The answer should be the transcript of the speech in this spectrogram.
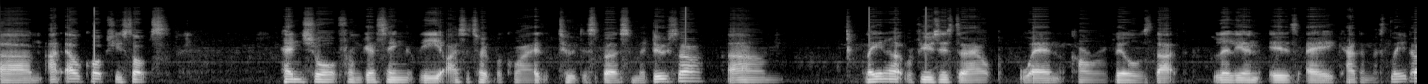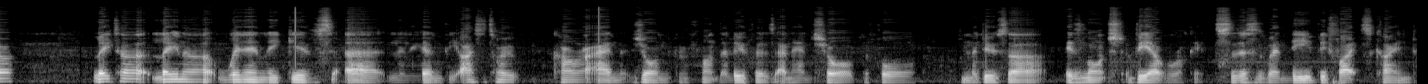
Um, at L Corp, she stops Henshaw from getting the isotope required to disperse Medusa. Um, Lena refuses to help when Kara reveals that Lillian is a Cadmus leader. Later, Lena willingly gives uh, Lillian the isotope. Kara and John confront the Luthors and Henshaw before Medusa is launched via rockets. So this is when the, the fights kind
